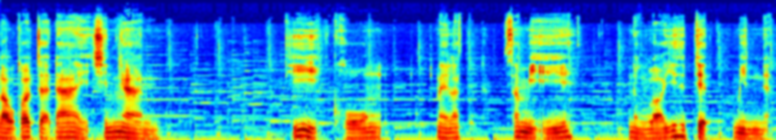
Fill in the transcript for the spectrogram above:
เราก็จะได้ชิ้นงานที่โค้งในรัศมี 127 มิลเนี่ย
